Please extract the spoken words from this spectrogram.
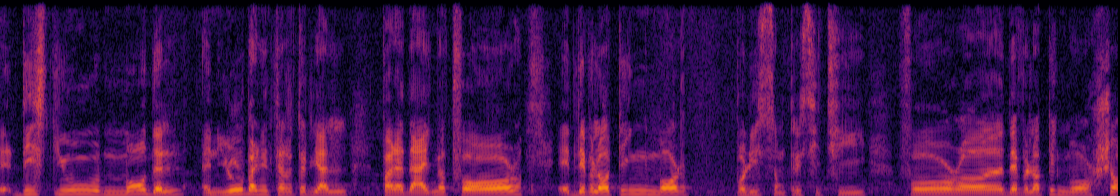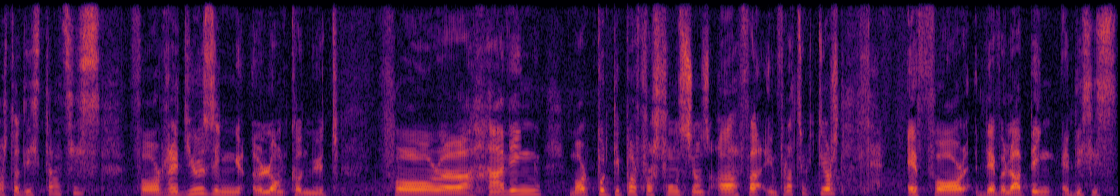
uh, this new model, an urban and territorial paradigm for uh, developing more polycentricity, for uh, developing more short distances, for reducing a long commute, for uh, having more multi-purpose functions of uh, infrastructures, for developing, this is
